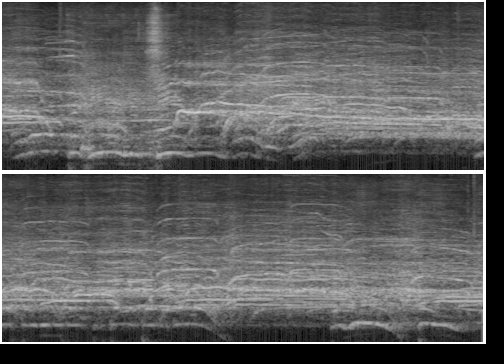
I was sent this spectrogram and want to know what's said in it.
I want to hear you. Thank you.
